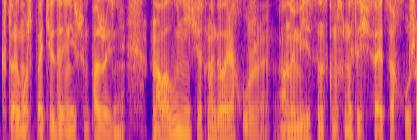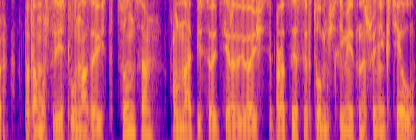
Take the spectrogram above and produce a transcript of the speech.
который может пойти в дальнейшем по жизни. Новолуние, честно говоря, хуже. Оно в медицинском смысле считается хуже, потому что здесь Луна зависит от Солнца, Луна описывает все развивающиеся процессы, в том числе имеет отношение к телу,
